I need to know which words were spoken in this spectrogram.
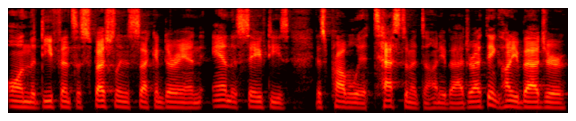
on the defense, especially in the secondary and and the safeties, is probably a testament to Honey Badger. I think Honey Badger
